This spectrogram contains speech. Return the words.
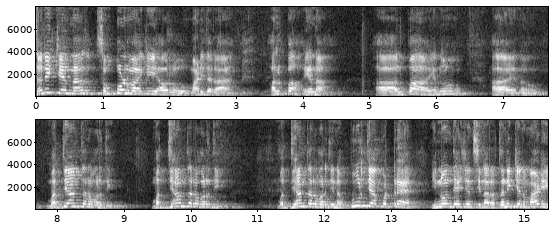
ತನಿಖೆಯನ್ನು ಸಂಪೂರ್ಣವಾಗಿ ಅವರು ಮಾಡಿದಾರ? ಅಲ್ಪ ಏನ ಅಲ್ಪ ಏನು ಏನು, ಮಧ್ಯಾಂತರ ವರದಿ ಮಧ್ಯಾಂತರ ವರದಿ, ಮಧ್ಯಾಂತರ ವರದಿನ ಪೂರ್ತಿಯಾಗಿ ಕೊಟ್ಟರೆ ಇನ್ನೊಂದು ಏಜೆನ್ಸಿನಾರ ತನಿಖೆಯನ್ನು ಮಾಡಿ,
